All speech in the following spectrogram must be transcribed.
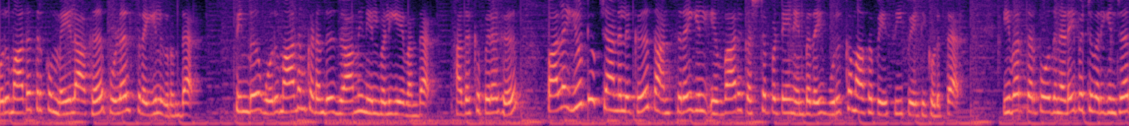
ஒரு மாதத்திற்கும் மேலாக புழல் சிறையில் இருந்தார். பின்பு ஒரு மாதம் கடந்து ஜாமீனில் வெளியே வந்தார். அதற்கு பிறகு பல யூடியூப் சேனலுக்கு தான் சிறையில் எவ்வாறு கஷ்டப்பட்டேன் என்பதை உருக்கமாக பேசி பேட்டி கொடுத்தார். இவர் தற்போது நடைபெற்று வருகின்ற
